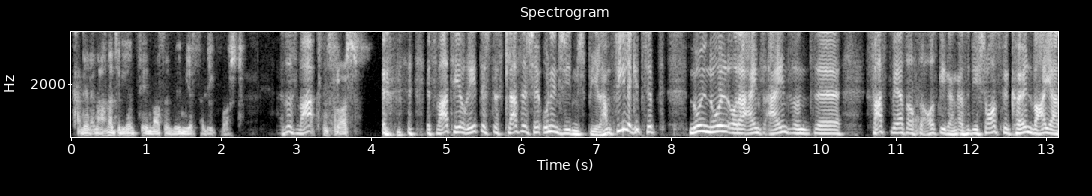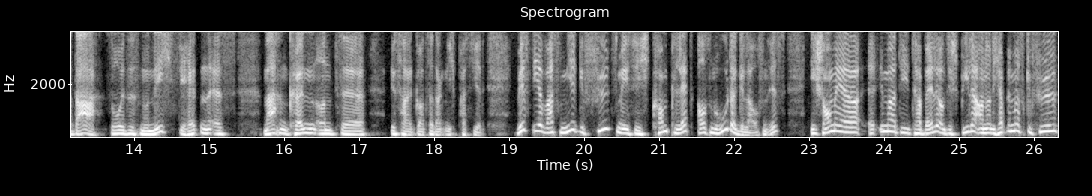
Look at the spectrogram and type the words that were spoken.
kann er danach natürlich erzählen, was er will, mir völlig wurscht. Also es war, ein Frosch. es war theoretisch das klassische Unentschieden-Spiel. Haben viele getippt, 0-0 oder 1-1 und äh, fast wäre es auch so ausgegangen. Also die Chance für Köln war ja da. So ist es nun nicht. Sie hätten es machen können und äh, ist halt Gott sei Dank nicht passiert. Wisst ihr, was mir gefühlsmäßig komplett aus dem Ruder gelaufen ist? Ich schaue mir ja äh, immer die Tabelle und die Spiele an und ich habe immer das Gefühl,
